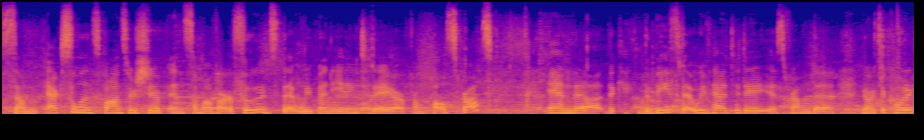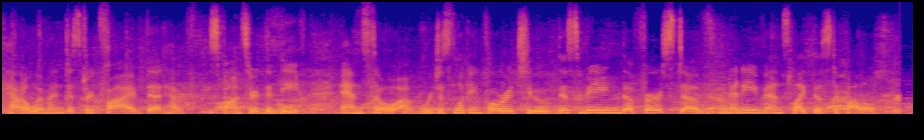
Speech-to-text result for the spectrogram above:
some excellent sponsorship and some of our foods that we've been eating today are from Pulse Crops. And uh, the, the beef that we've had today is from the North Dakota Cattlewomen District 5 that have sponsored the beef. And so uh, we're just looking forward to this being the first of many events like this to follow.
